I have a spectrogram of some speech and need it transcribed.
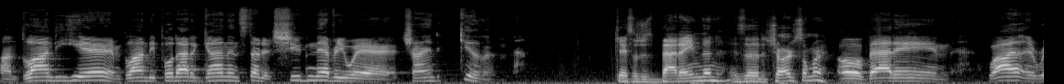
on Blondie here, and Blondie pulled out a gun and started shooting everywhere, trying to kill him. Okay, so just bad aim then? Is that a charge somewhere? Oh, bad aim. Wild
